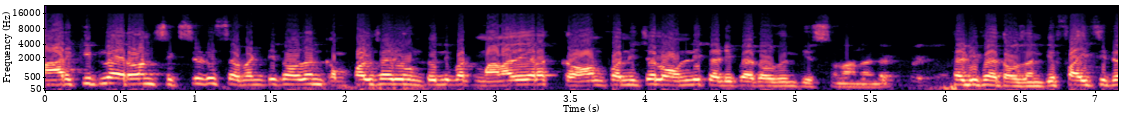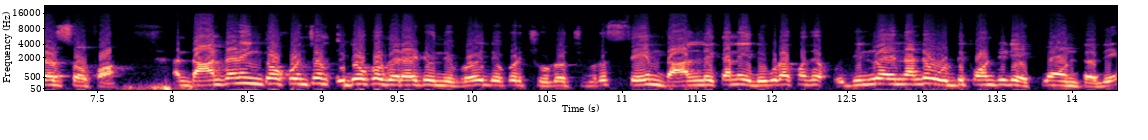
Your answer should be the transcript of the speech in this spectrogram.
మార్కెట్లో around sixty to seventy thousand compulsory ఉంటుంది బట్ మన దగ్గర Crown Furniture only thirty five థౌసండ్కి ఇస్తున్నానండి. థర్టీ ఫైవ్ థౌసండ్కి ఫైవ్ సీటర్ సోఫా అండ్ దాంట్లోనే ఇంకా కొంచెం ఇది ఒక వెరైటీ ఉంది బ్రో ఇది ఒకటి చూడొచ్చు మీరు. సేమ్ దాని లెక్కనే ఇది కూడా కొంచెం దీనిలో ఏంటంటే వుడ్ క్వాంటిటీ ఎక్కువ ఉంటది.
